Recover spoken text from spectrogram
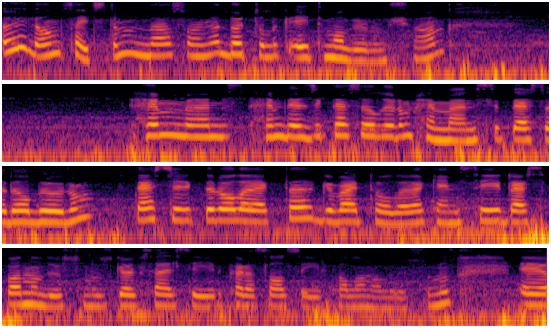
Öyle onu seçtim. Daha sonra 4 yıllık eğitim alıyorum şu an. Hem mühendis hem denizcilik dersleri alıyorum hem mühendislik dersleri alıyorum. Ders içerikleri olarak da güverte olarak yani seyir dersi falan alıyorsunuz. Göksel seyir, karasal seyir falan alıyorsunuz. Ee,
